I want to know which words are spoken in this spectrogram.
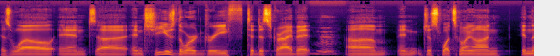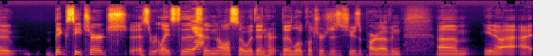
as well, and uh, and she used the word grief to describe it, mm-hmm. um, and just what's going on in the Big C Church as it relates to this, yeah. and also within her, the local churches she was a part of, and um, you know, I,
